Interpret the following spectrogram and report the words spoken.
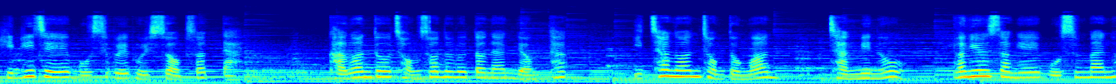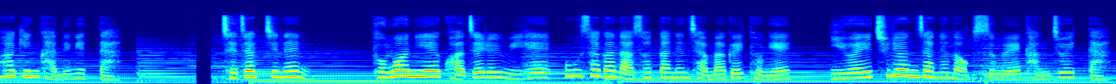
김희재의 모습을 볼 수 없었다. 강원도 정선으로 떠난 명탁, 이창원, 정동원, 장민호, 현윤성의 모습만 확인 가능했다. 제작진은 동원이의 과제를 위해 홍사가 나섰다는 자막을 통해 이외의 출연자는 없음을 강조했다.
